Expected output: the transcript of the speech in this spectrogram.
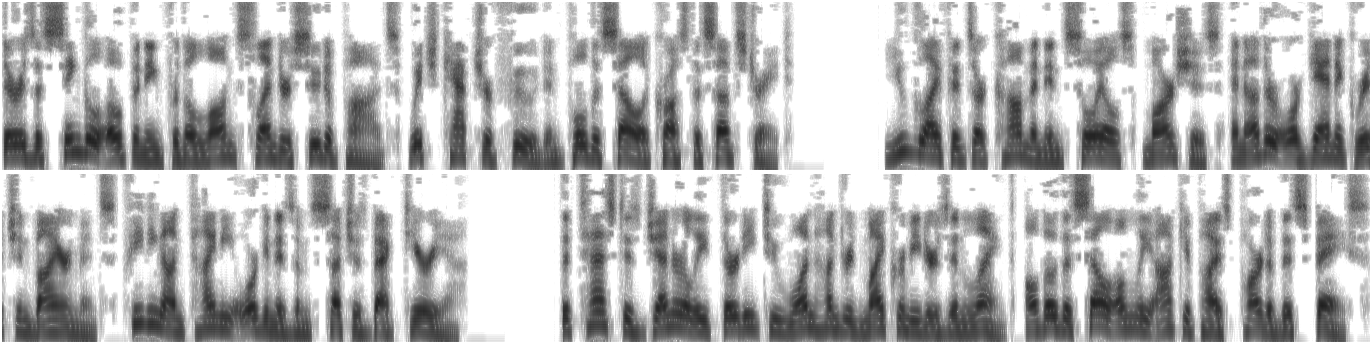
There is a single opening for the long slender pseudopods, which capture food and pull the cell across the substrate. Euglyphids are common in soils, marshes, and other organic-rich environments, feeding on tiny organisms such as bacteria. The test is generally 30 to 100 micrometers in length, although the cell only occupies part of this space.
